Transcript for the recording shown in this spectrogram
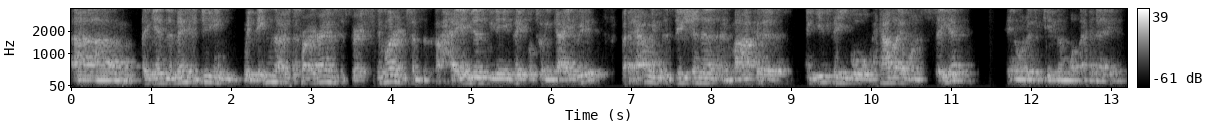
Um, again, the messaging within those programs is very similar in terms of the behaviours we need people to engage with, but how we position it and market it and give people how they want to see it in order to give them what they need.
